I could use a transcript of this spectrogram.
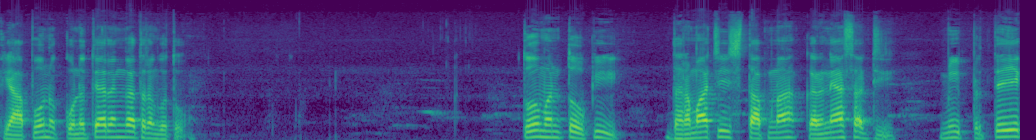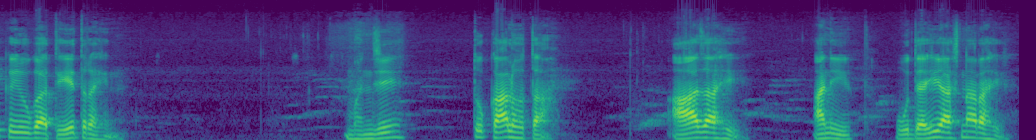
की आपण कोणत्या रंगात रंगतो. तो म्हणतो की धर्माची स्थापना करण्यासाठी मी प्रत्येक युगात येत राहीन. म्हणजे तो काल होता आज आहे आणि उद्याही असणार आहे.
